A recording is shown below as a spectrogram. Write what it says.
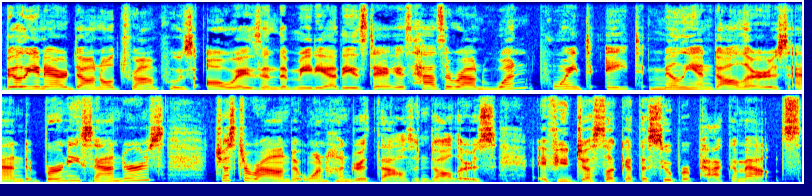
Billionaire Donald Trump, who's always in the media these days, has around $1.8 million, and Bernie Sanders just around $100,000 if you just look at the super PAC amounts.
